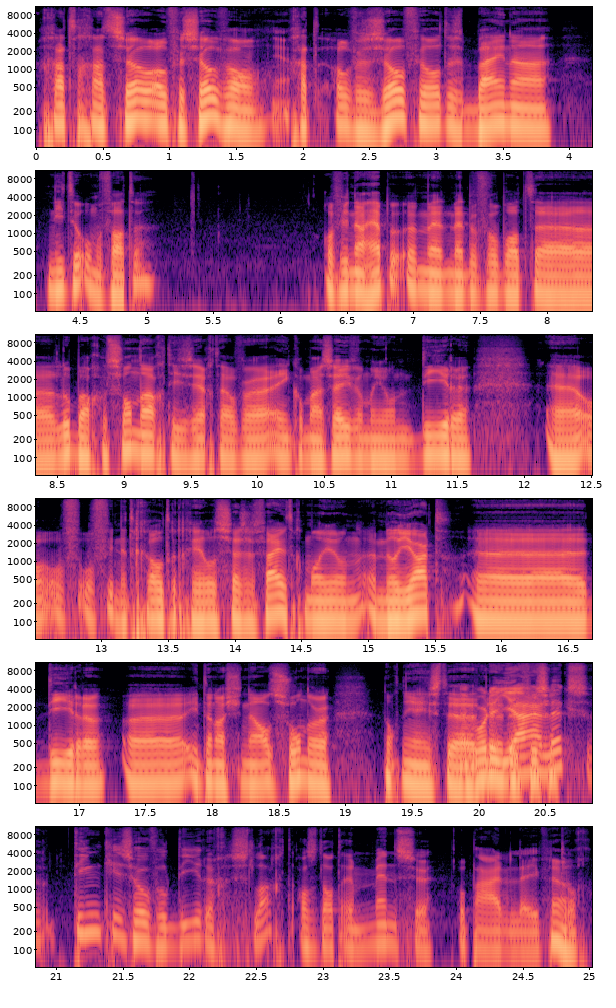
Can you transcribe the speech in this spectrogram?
Gaat, gaat zo over zoveel. Ja. Gaat over zoveel. Het is bijna niet te omvatten. Of je nou hebt eh, met, met bijvoorbeeld uh, Lubach Zondag, die zegt over 1,7 miljoen dieren. Uh, of, of in het grotere geheel 56 miljoen, een miljard uh, dieren uh, internationaal zonder nog niet eens de... Er worden de, de jaarlijks tien keer zoveel dieren geslacht als dat er mensen op aarde leven, ja, toch?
